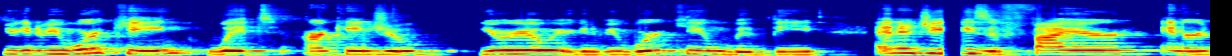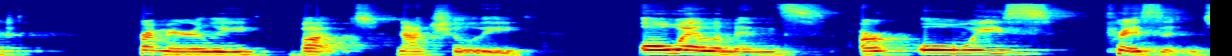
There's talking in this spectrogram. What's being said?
you're going to be working with Archangel Uriel. You're going to be working with the energies of fire and earth primarily, but naturally, all elements are always present.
